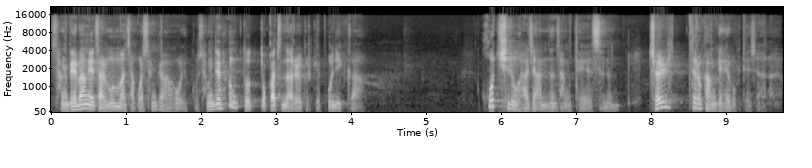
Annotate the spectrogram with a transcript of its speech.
상대방의 잘못만 자꾸 생각하고 있고 상대방도 똑같이 나를 그렇게 보니까 고치려고 하지 않는 상태에서는 절대로 관계 회복되지 않아요.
